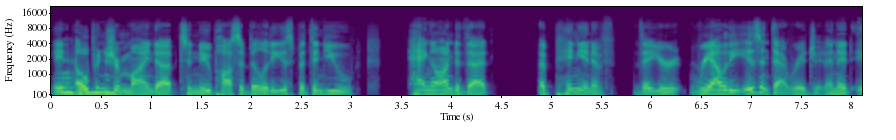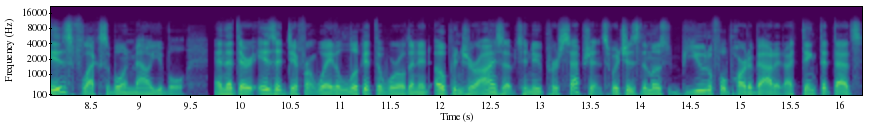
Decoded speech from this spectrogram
it mm-hmm. opens your mind up to new possibilities but then you hang on to that opinion of that your reality isn't that rigid and it is flexible and malleable and that there is a different way to look at the world and it opens your eyes up to new perceptions which is the most beautiful part about it. I think that that's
